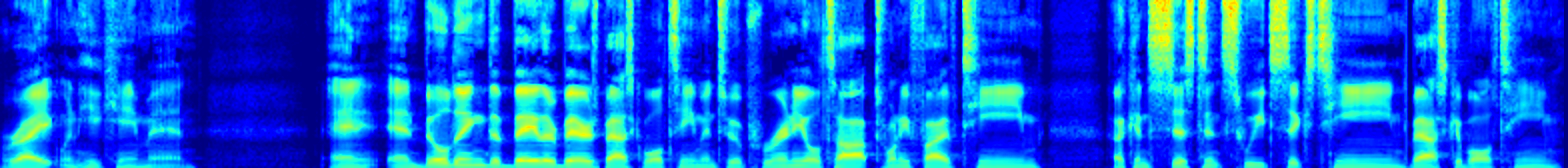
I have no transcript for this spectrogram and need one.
right when he came in and and building the Baylor Bears basketball team into a perennial top 25 team, a consistent Sweet 16 basketball team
